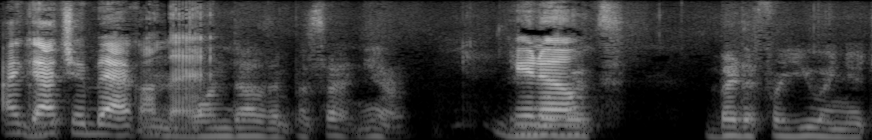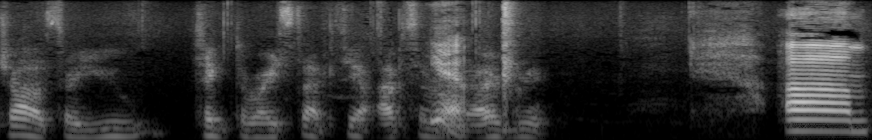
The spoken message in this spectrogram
I got your back on that. One thousand percent. Yeah. You know? what's better for you and your child, so you take the right steps. Yeah, absolutely. Yeah. I agree. Um,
